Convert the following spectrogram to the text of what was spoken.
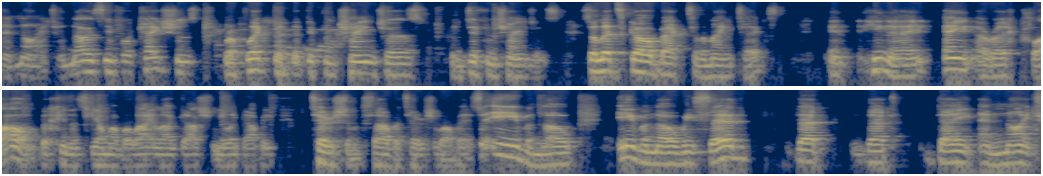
and night, and those implications reflected the different changes, the different changes. So let's go back to the main text. In Hine, ein arech klal bechinas yom abalayla gashmi lagabi so even though, even though we said that that day and night,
